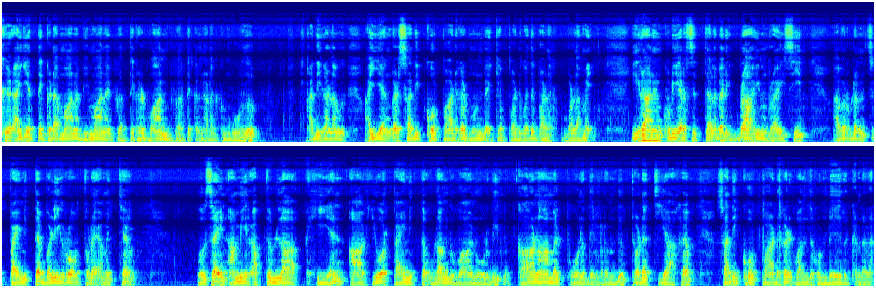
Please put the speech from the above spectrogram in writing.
கி- ஐயத்துக்கிடமான விமான விபத்துகள் வான் விபத்துகள் நடக்கும்போது அதிக அளவு ஐயங்கள் சதிக்கோட்பாடுகள் முன்வைக்கப்படுவது வள வழமை ஈரானின் குடியரசுத் தலைவர் இப்ராஹிம் ரைசி அவருடன் பயணித்த வெளியுறவுத்துறை அமைச்சர் ஹுசைன் அமீர் அப்துல்லா ஹியன் ஆகியோர் பயணித்த உலங்கு வானூர்தி காணாமல் போனதிலிருந்து தொடர்ச்சியாக சதி கோட்பாடுகள் வந்து கொண்டே இருக்கின்றன.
